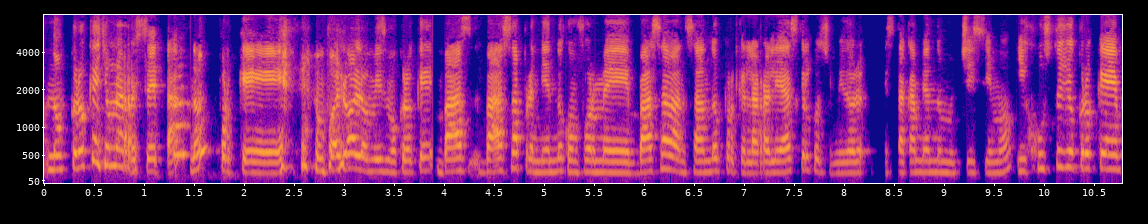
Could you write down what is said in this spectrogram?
no creo que haya una receta, ¿no? Porque vuelvo a lo mismo, creo que vas, vas aprendiendo conforme vas avanzando, porque la realidad es que el consumidor está cambiando muchísimo y justo yo creo que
